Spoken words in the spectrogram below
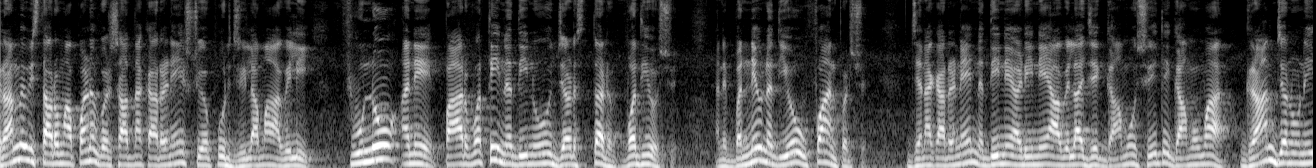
ગ્રામ્ય વિસ્તારોમાં પણ વરસાદના કારણે શ્યોપુર જિલ્લામાં આવેલી ફૂનો અને પાર્વતી નદીનો જળસ્તર વધ્યો છે અને બંને નદીઓ ઉફાન પર છે. જેના કારણે નદીને અડીને આવેલા જે ગામો છે તે ગામોમાં ગ્રામજનોને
